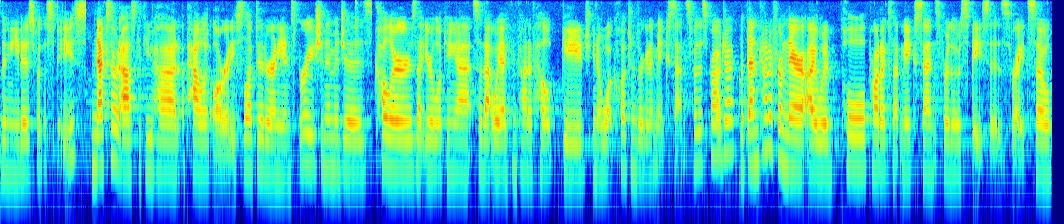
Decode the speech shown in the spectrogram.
the, need is for the space. Next, I would ask if you had a palette already selected or any inspiration images, colors that you're looking at, so that way I can kind of help gauge, you know, what collections are gonna make sense for this project. But then kind of from there, I would pull products that make sense for those spaces, right? So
